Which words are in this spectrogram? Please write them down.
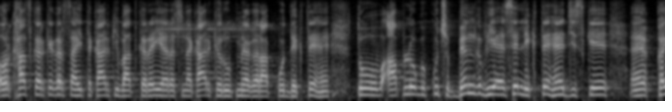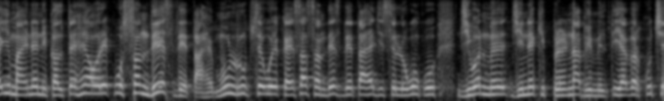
और ख़ास करके अगर साहित्यकार की बात करें या रचनाकार के रूप में अगर आपको देखते हैं तो आप लोग कुछ व्यंग भी ऐसे लिखते हैं जिसके आ, कई मायने निकलते हैं और एक वो संदेश देता है। मूल रूप से वो एक ऐसा संदेश देता है जिससे लोगों को जीवन में जीने की प्रेरणा भी मिलती है। अगर कुछ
